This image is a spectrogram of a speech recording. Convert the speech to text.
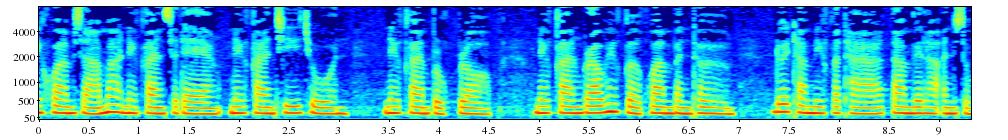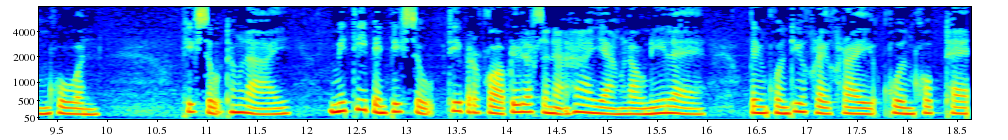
มีความสามารถในการแสดง ในการชี้ชวน ในการปลุกปลอบ ในการเร้าให้เกิดความบันเทิง ด้วยธรรมีกถาตามเวลาอันสมควร ภิกษุทั้งหลาย มิตรที่เป็นภิกษุที่ประกอบด้วยลักษณะห้าอย่างเหล่านี้แหลเป็นคนที่ใครๆควรครบแท้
